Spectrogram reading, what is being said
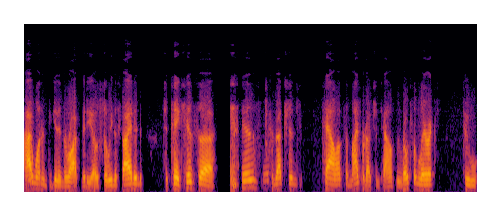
I wanted to get into rock videos, so we decided to take his uh, his production talents and my production talents. We wrote some lyrics to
